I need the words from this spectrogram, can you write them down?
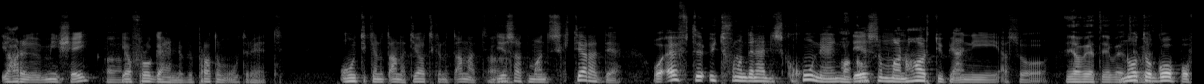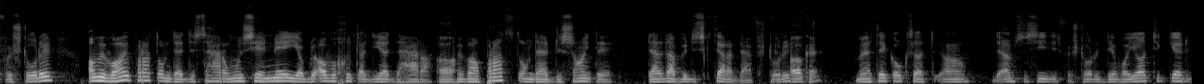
jag har eh, min tjej, jag frågar henne, vi pratar om otrohet. Och hon tycker något annat, jag tycker något annat. Det är så att man diskuterar det. Och efter, utifrån den här diskussionen, Man det är som man har typ yani, alltså, Jag vet, jag vet. något jag att vet. gå på, förstår du? Ja men vi har ju pratat om det, det är så här, om hon säger nej, jag blir avundsjuk att du gör det här. Ja. Men vi har pratat om det här, du sa inte det är där vi diskuterar det här, förstår du? Okej. Men jag tänker också att ja, det är ömsesidigt, förstår du? Det är vad jag tycker,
